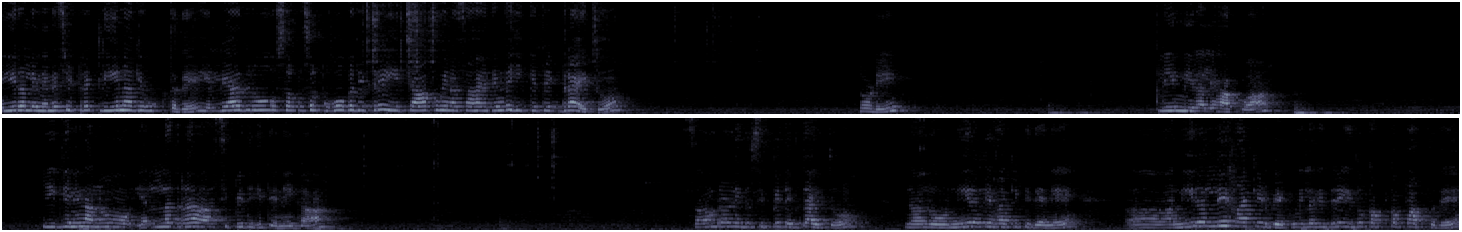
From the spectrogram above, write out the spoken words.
ನೀರಲ್ಲಿ ನೆನೆಸಿಟ್ರೆ ಕ್ಲೀನಾಗಿ ಹೋಗ್ತದೆ. ಎಲ್ಲಿಯಾದರೂ ಸ್ವಲ್ಪ ಸ್ವಲ್ಪ ಹೋಗದಿದ್ರೆ ಈ ಚಾಕುವಿನ ಸಹಾಯದಿಂದ ಹೀಗೆ ತೆಗೆದ್ರೆ ಆಯಿತು. ನೋಡಿ ಕ್ಲೀನ್ ನೀರಲ್ಲಿ ಹಾಕುವ. ಹೀಗೇನೆ ನಾನು ಎಲ್ಲದರ ಸಿಪ್ಪೆ ತೆಗಿತೇನೆ ಈಗ. ಸಾಂಬ್ರಾಣಿದು ಸಿಪ್ಪೆ ಇತ್ತು ನಾನು ನೀರಲ್ಲಿ ಹಾಕಿಟ್ಟಿದ್ದೇನೆ. ನೀರಲ್ಲೇ ಹಾಕಿಡಬೇಕು. ಇಲ್ಲದಿದ್ದರೆ ಇದು ಕಪ್ ಕಪ್ ಆಗ್ತದೆ.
